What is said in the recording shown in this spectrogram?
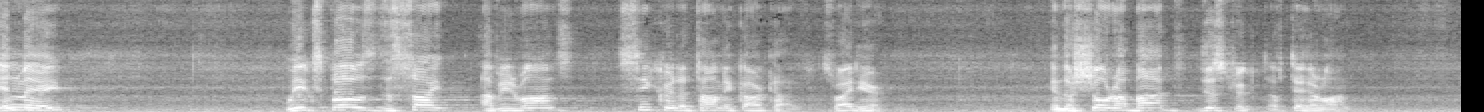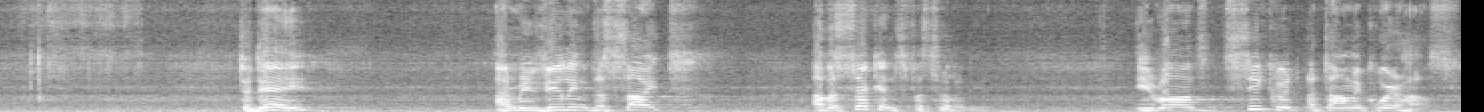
In May, we exposed the site of Iran's secret atomic archive. It's right here, in the Shorabad district of Tehran. Today, I'm revealing the site of a second facility, Iran's secret atomic warehouse.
